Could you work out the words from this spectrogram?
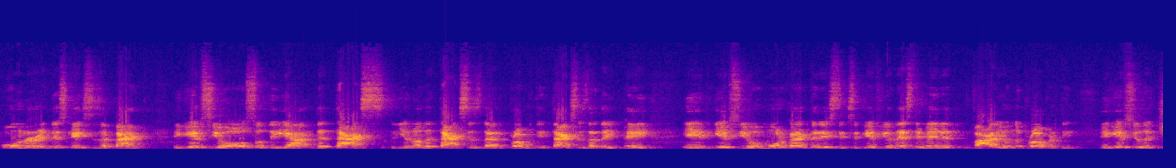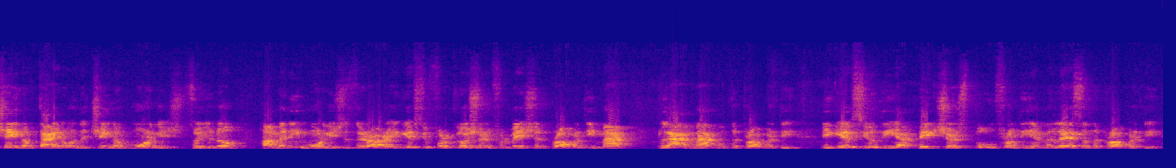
owner. In this case, is a bank. It gives you also the uh, the tax, you know, the taxes that property taxes that they pay. It gives you more characteristics. It gives you an estimated value on the property. It gives you the chain of title and the chain of mortgage, so you know how many mortgages there are. It gives you foreclosure information, property map, plat map of the property. It gives you the uh, pictures pulled from the MLS on the property.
